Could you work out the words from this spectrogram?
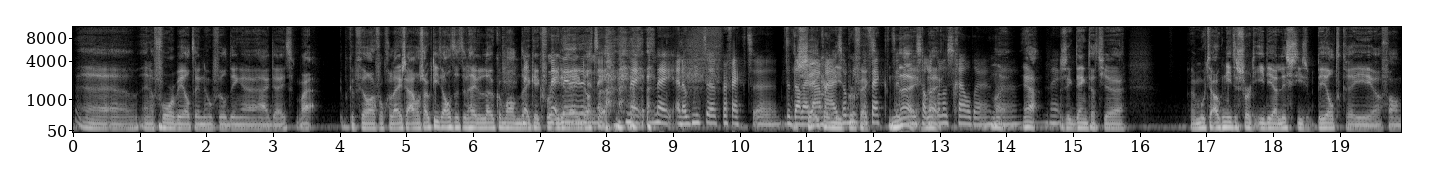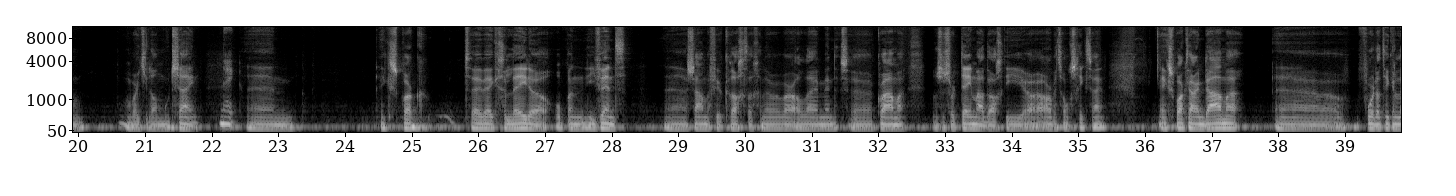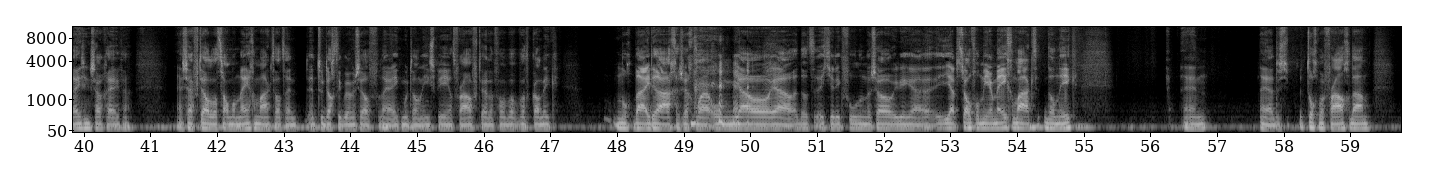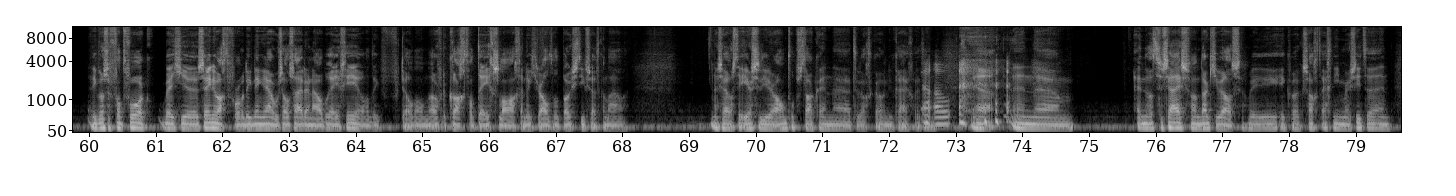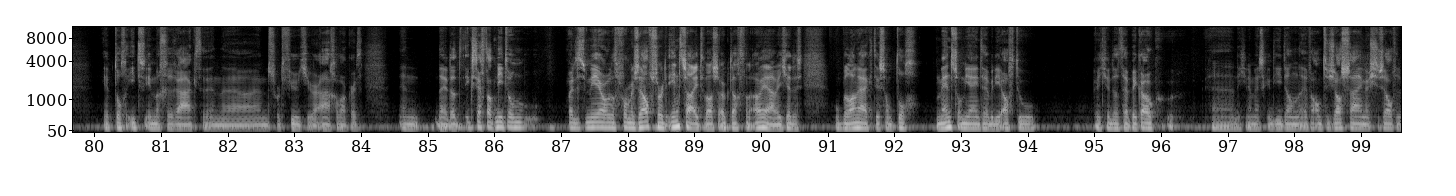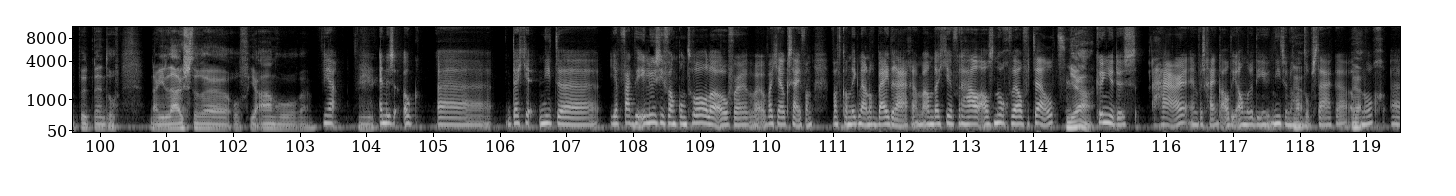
en een voorbeeld in hoeveel dingen hij deed. Maar ik heb veel over hem gelezen. Hij was ook niet altijd een hele leuke man, denk ik, voor nee, iedereen. Nee, nee, dat, nee, eh, nee. En ook niet eh, perfect. Eh, de Dalai Lama is ook perfect. niet perfect. Nee, Die zal ook wel eens schelden. En, ja. Dus ik denk dat je. We moeten ook niet een soort idealistisch beeld creëren van wat je dan moet zijn. nee. En ik sprak twee weken geleden op een event. Uh, samen veerkrachtig, waar allerlei mensen kwamen. Was een soort themadag die arbeidsongeschikt zijn. Ik sprak daar een dame voordat ik een lezing zou geven. En zij vertelde wat ze allemaal meegemaakt had. En, en toen dacht ik bij mezelf, nou ja, ik moet dan een inspirerend verhaal vertellen van wat, wat kan ik nog bijdragen, zeg maar, om jou, ja, dat, weet je, ik voelde me zo, ik denk, ja, je hebt zoveel meer meegemaakt dan ik. En, nou ja, dus toch mijn verhaal gedaan. Ik was er van tevoren een beetje zenuwachtig voor, want ik denk, ja, hoe zal zij daar nou op reageren? Want ik vertel dan over de kracht van tegenslag en dat je er altijd wat positiefs uit kan halen. En zij was de eerste die er hand op stak. En uh, toen dacht ik, oh, nu krijgen we het. Ja, en, um, en wat ze zei is van, dankjewel. Zeg maar, ik, ik, ik zag het echt niet meer zitten. En je hebt toch iets in me geraakt. En uh, een soort vuurtje weer aangewakkerd. En nee, dat, ik zeg dat niet om... Maar het is meer omdat het voor mezelf een soort insight was. Ook dacht van, oh ja, weet je, dus hoe belangrijk het is om toch mensen om je heen te hebben die af en toe... Weet je, dat heb ik ook uh, dat je naar mensen die dan even enthousiast zijn als je zelf in de put bent. Of naar je luisteren of je aanhoren. Ja, en dus ook uh, dat je niet... Uh, je hebt vaak de illusie van controle over wat jij ook zei. Van wat kan ik nou nog bijdragen? Maar omdat je je verhaal alsnog wel vertelt... Ja. kun je dus haar en waarschijnlijk al die anderen die niet hun hand opstaken ook nog uh,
